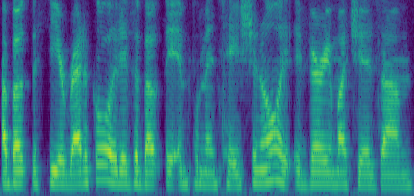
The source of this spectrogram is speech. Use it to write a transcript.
about the theoretical; it is about the implementational. It, it very much is. Um,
